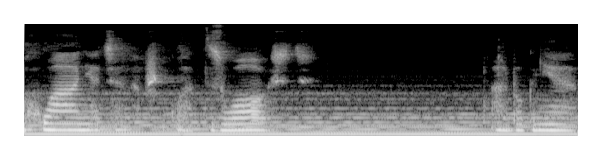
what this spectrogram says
pochłania cię na przykład złość albo gniew.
